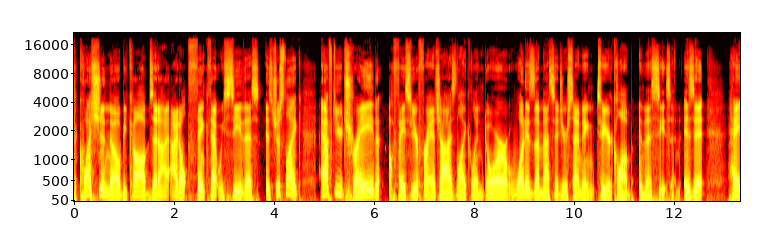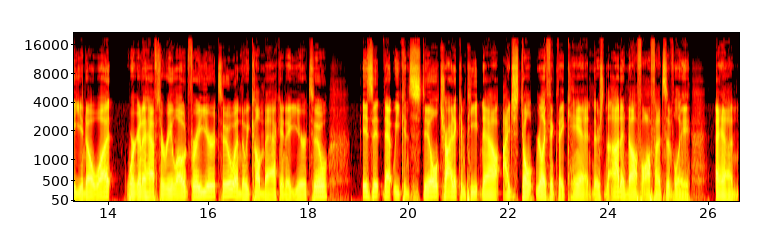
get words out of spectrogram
The question, though, becomes, and I, I don't think that we see this, it's just like after you trade a face of your franchise like Lindor, what is the message you're sending to your club in this season? Is it, hey, you know what? We're going to have to reload for a year or two and we come back in a year or two? Is it that we can still try to compete now? I just don't really think they can. There's not enough offensively. And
